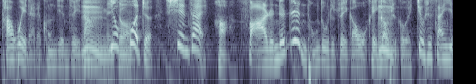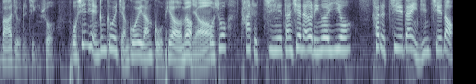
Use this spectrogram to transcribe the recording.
它未来的空间最大，嗯、又或者现在哈法人的认同度是最高，我可以告诉各位，嗯、就是三一八九的景硕。我先前也跟各位讲过一档股票，有没有？有。我说它的接单现在二零二一哦，它的接单已经接到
